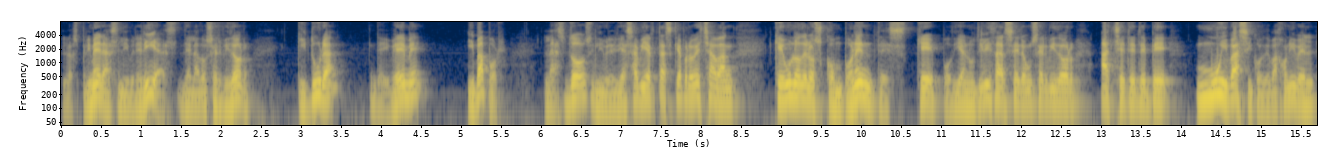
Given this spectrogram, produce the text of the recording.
las primeras librerías de lado servidor, Kitura, de IBM, y Vapor, las dos librerías abiertas que aprovechaban que uno de los componentes que podían utilizarse era un servidor HTTP muy básico de bajo nivel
